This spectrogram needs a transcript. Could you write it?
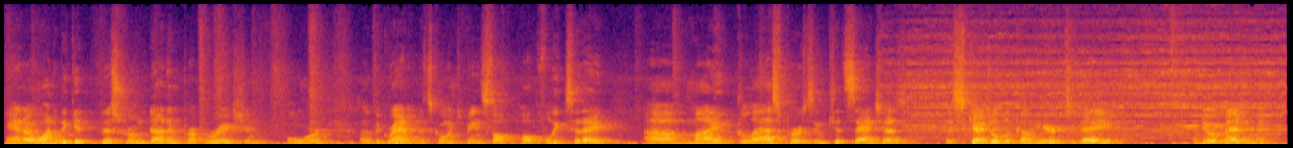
and I wanted to get this room done in preparation for uh, the granite that's going to be installed, hopefully today. Uh, my glass person, Kit Sanchez, is scheduled to come here today and do a measurement.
